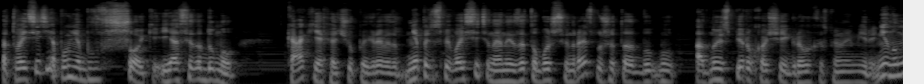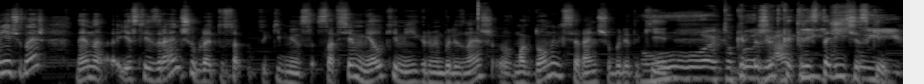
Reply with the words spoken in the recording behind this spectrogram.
от Vice City я помню, я был в шоке. И я всегда думал, как я хочу поиграть в это. Мне, в принципе, Vice City, наверное, из этого больше всего нравится, потому что это ну, одно из первых вообще игровых воспоминаний в мире. Не, ну мне еще, знаешь, наверное, если из раньше брать, то со- такими совсем мелкими играми были, знаешь, в Макдональдсе раньше были такие О, это жидкокристаллические.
